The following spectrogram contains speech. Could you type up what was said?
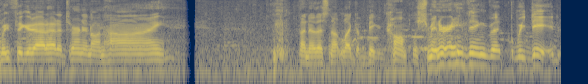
We figured out how to turn it on high. I know that's not like a big accomplishment or anything, but we did.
